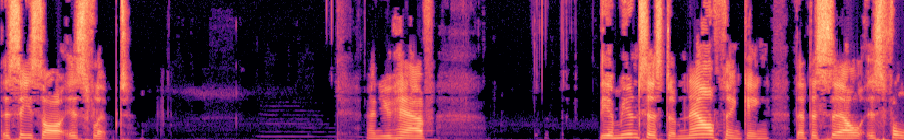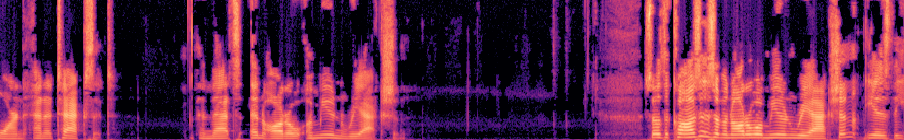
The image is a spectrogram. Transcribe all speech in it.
the seesaw is flipped. And you have the immune system now thinking that the cell is foreign and attacks it. And that's an autoimmune reaction. So the causes of an autoimmune reaction is the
